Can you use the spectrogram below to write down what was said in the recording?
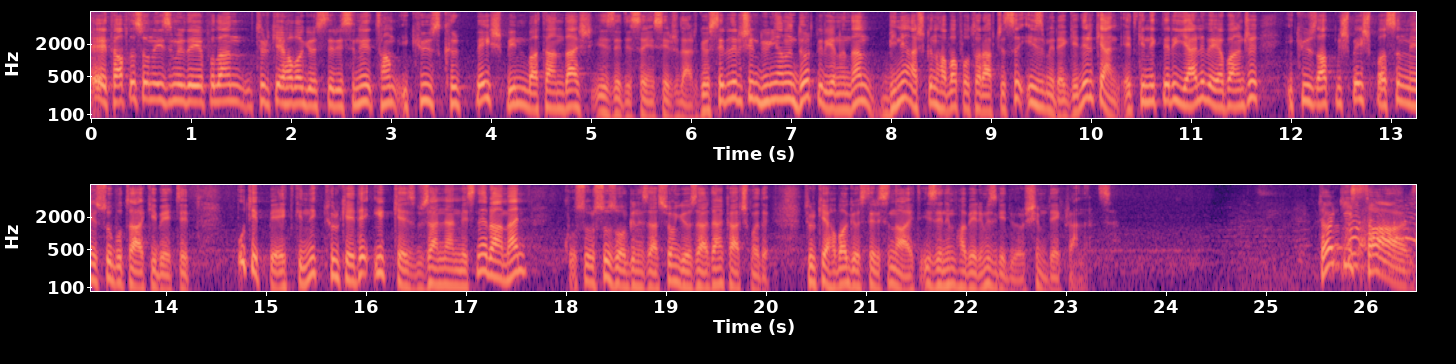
Evet hafta sonu İzmir'de yapılan Türkiye Hava Gösterisi'ni tam 245 bin vatandaş izledi sayın seyirciler. Gösteriler için dünyanın dört bir yanından bini aşkın hava fotoğrafçısı İzmir'e gelirken etkinlikleri yerli ve yabancı 265 basın mensubu takip etti. Bu tip bir etkinlik Türkiye'de ilk kez düzenlenmesine rağmen kusursuz organizasyon gözlerden kaçmadı. Türkiye Hava Gösterisi'ne ait izlenim haberimiz geliyor şimdi ekranlarınıza. Turkish Stars,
